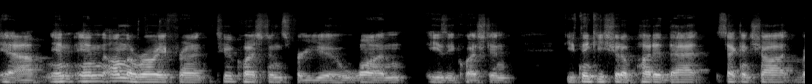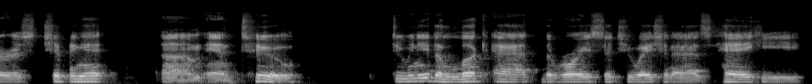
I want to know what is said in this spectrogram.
Yeah. And, and on the Rory front, two questions for you. One easy question do you think he should have putted that second shot versus chipping it? Um, and two, do we need to look at the Rory situation as, hey, he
